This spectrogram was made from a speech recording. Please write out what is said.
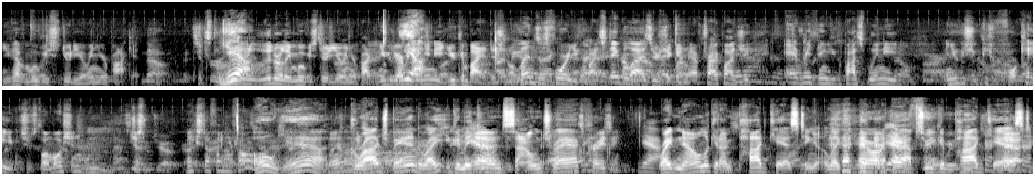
you have a movie studio in your pocket. No, it's, Yeah. literally, literally movie studio in your pocket. You can do everything Yeah. you need. You can buy additional lenses for it. You can buy stabilizers. You can have tripods. You, everything you could possibly need, and you can shoot 4K. You can shoot slow motion. Just make stuff on your phone. Oh yeah, GarageBand, right? You can make your own soundtrack. It's crazy. Yeah. Right now, look at I'm podcasting. Like there are Yeah. apps where you can podcast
